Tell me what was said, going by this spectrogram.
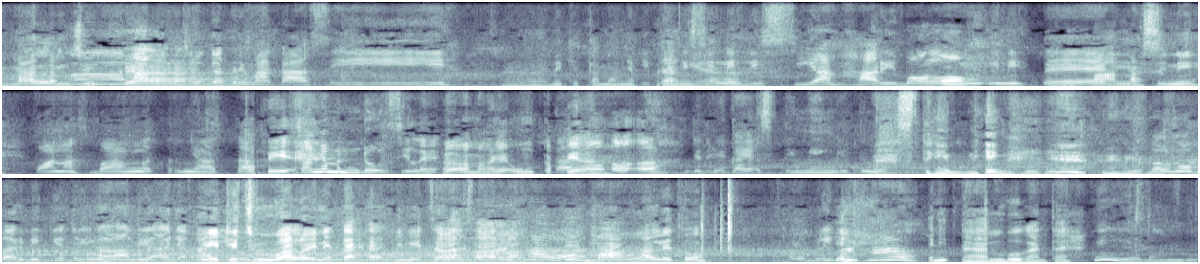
malam Ah, juga. Malam juga, terima kasih. Nah, ini kita mau Kita nyebrang di ya. sini di siang hari bolong ini Ini teh. panas ini. Panas banget ternyata. Tapi- Soalnya mendung sih, Lek. Heeh, makanya ungkep Kalau ya. eh, eh, jadinya kayak steaming gitu loh. Steaming. Ya, kalau mau barbecue tuh tinggal ambil aja kan. Ini dijual loh ini teh kayak gini, jangan Oh, salah. mahal Ini lah, mahal itu. Kalau beli Ini- mahal. Ini bambu kan teh? Iya bambu.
